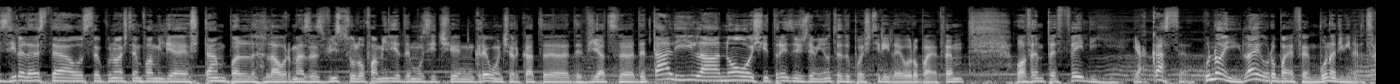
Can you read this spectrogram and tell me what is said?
zilele astea o să cunoaștem familia Stampel, la urmează visul, o familie de muzicieni greu încercată de viață. Detalii la 9 și 30 de minute după știrile Europa FM. O avem pe Feli, e acasă, cu noi, la Europa FM. Bună dimineața!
